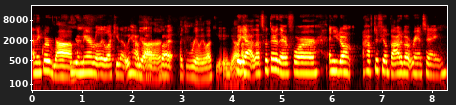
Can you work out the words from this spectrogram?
I think we're yeah. you and me are really lucky that we have we that. Are, but like really lucky. Yeah. But yeah, that's what they're there for. And you don't have to feel bad about ranting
